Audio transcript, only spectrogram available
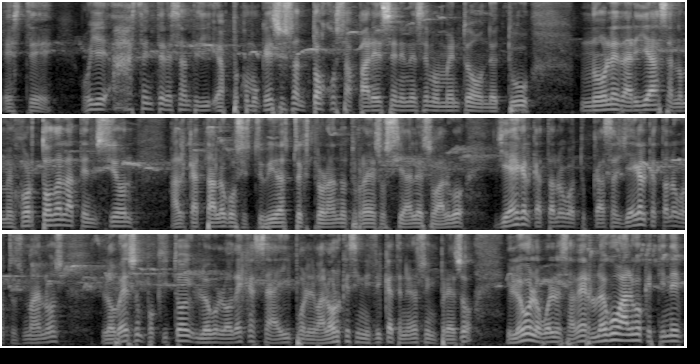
este, oye, ah, está interesante. Y ap- como que esos antojos aparecen en ese momento donde tú no le darías a lo mejor toda la atención al catálogo si estuvieras tú explorando tus redes sociales o algo. Llega el catálogo a tu casa, llega el catálogo a tus manos, lo ves un poquito y luego lo dejas ahí por el valor que significa tener eso impreso y luego lo vuelves a ver. Luego algo que tiene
